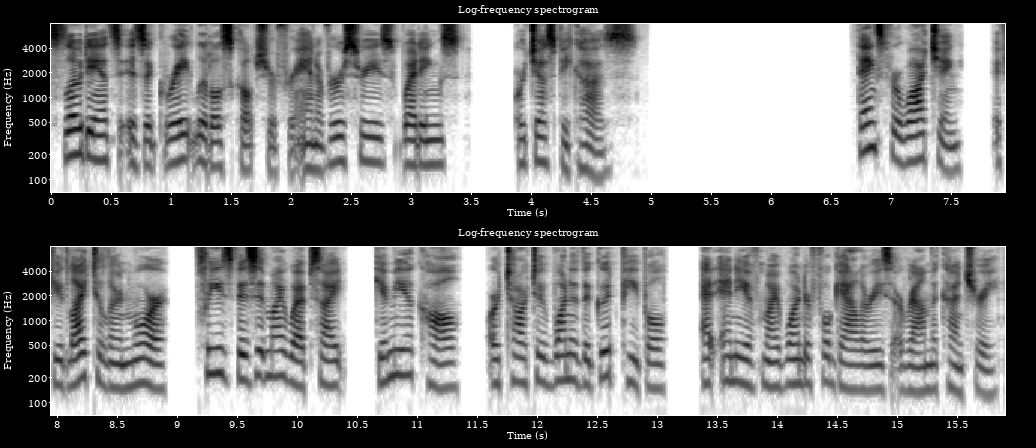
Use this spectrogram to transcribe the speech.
Slow dance is a great little sculpture for anniversaries, weddings, or just because. Thanks for watching. If you'd like to learn more, please visit my website, give me a call, or talk to one of the good people at any of my wonderful galleries around the country.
